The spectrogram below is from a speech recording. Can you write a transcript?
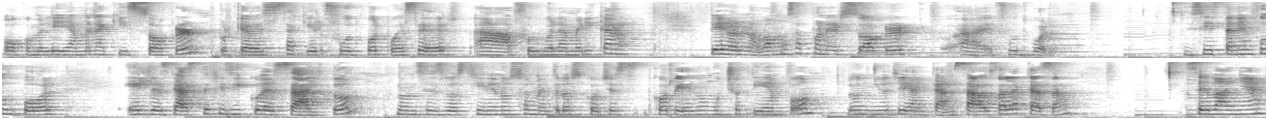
o como le llaman aquí soccer, porque a veces aquí el fútbol puede ser ah, fútbol americano, pero no, vamos a poner soccer, uh, fútbol si están en fútbol, el desgaste físico es alto, entonces los tienen usualmente los coches corriendo mucho tiempo, los niños llegan cansados a la casa, se bañan,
